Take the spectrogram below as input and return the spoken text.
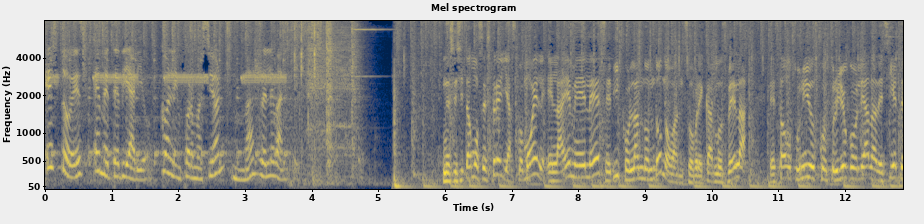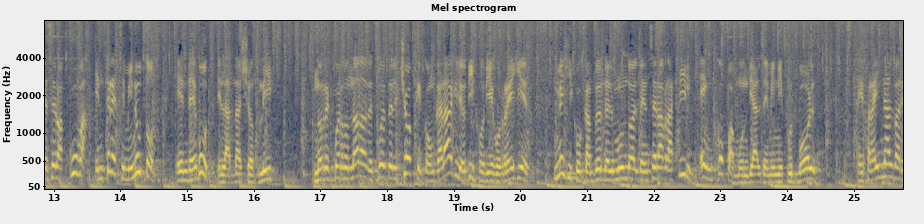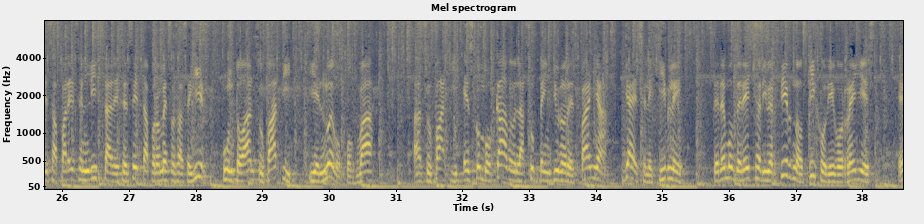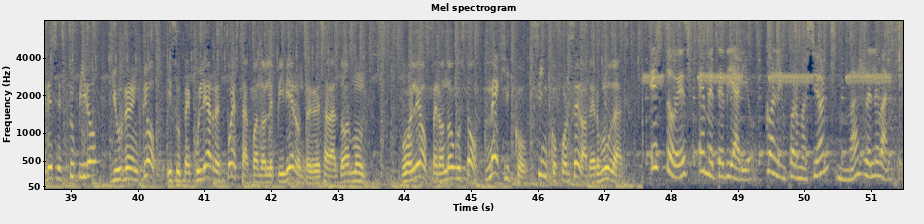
Esto es MT Diario, con la información más relevante. Necesitamos estrellas como él en la MLS, dijo Landon Donovan sobre Carlos Vela. Estados Unidos construyó goleada de 7-0 a Cuba en 13 minutos en debut en la Nations League. No recuerdo nada después del choque con Caraglio, dijo Diego Reyes. México campeón del mundo al vencer a Brasil en Copa Mundial de Minifútbol. Efraín Álvarez aparece en lista de 60 promesas a seguir, junto a Ansu Fati y el nuevo Pogba. Ansu Fati es convocado en la Sub-21 de España, ya es elegible. Tenemos derecho a divertirnos, dijo Diego Reyes. ¿Eres estúpido? Jürgen Klopp y su peculiar respuesta cuando le pidieron regresar al Dortmund. Goleó, pero no gustó. México, 5 por 0 a Bermudas. Esto es MT Diario, con la información más relevante.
